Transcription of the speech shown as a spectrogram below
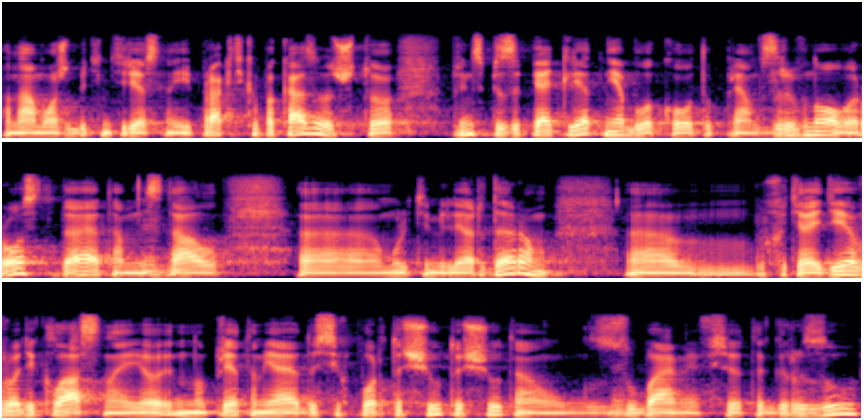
она может быть интересна. И практика показывает, что, в принципе, за пять лет не было какого-то прям взрывного роста, да, я там не mm-hmm. стал э, мультимиллиардером, э, хотя идея вроде классная, но при этом я ее до сих пор тащу, тащу, там зубами все это грызу,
